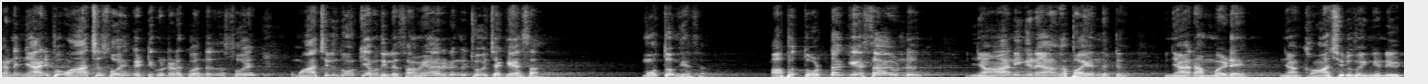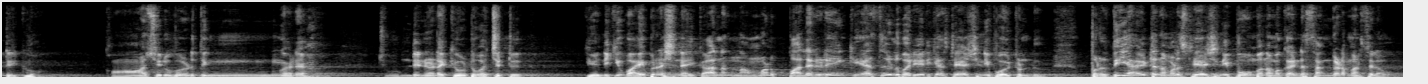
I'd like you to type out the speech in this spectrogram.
കാരണം ഞാനിപ്പോൾ വാച്ച് സ്വയം കെട്ടിക്കൊണ്ട് കിടക്കുക എന്താ സ്വയം വാച്ചിൽ നോക്കിയാൽ മതിയില്ല. സമയം ആരുടെങ്കിലും ചോദിച്ചാൽ കേസാ. മൊത്തം കേസാ. അപ്പൊ തൊട്ട കേസായതുകൊണ്ട് ഞാനിങ്ങനെ ആകെ ഭയന്നിട്ട് ഞാൻ അമ്മയുടെ ഞാൻ കാശ് രൂപ ഇങ്ങനെ ഇട്ടിരിക്കുവോ. കാശ് രൂപ എടുത്ത് ഇങ്ങനെ ചുണ്ടിനിടയ്ക്കോട്ട് വച്ചിട്ട് എനിക്ക് വൈബ്രേഷനായി കാരണം നമ്മൾ പലരുടെയും കേസുകൾ പരിഹരിക്കാൻ സ്റ്റേഷനിൽ പോയിട്ടുണ്ട്. പ്രതിയായിട്ട് നമ്മൾ സ്റ്റേഷനിൽ പോകുമ്പോൾ നമുക്ക് അതിന്റെ സങ്കടം മനസ്സിലാവും.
